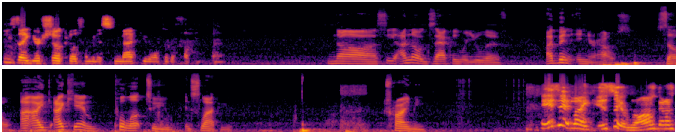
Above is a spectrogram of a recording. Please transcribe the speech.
He's like, you're so close for me to smack you over the fucking thing. Nah, see, I know exactly where you live. I've been in your house, so I I, I can pull up to you and slap you. Try me. Is it like, is it wrong that I'm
